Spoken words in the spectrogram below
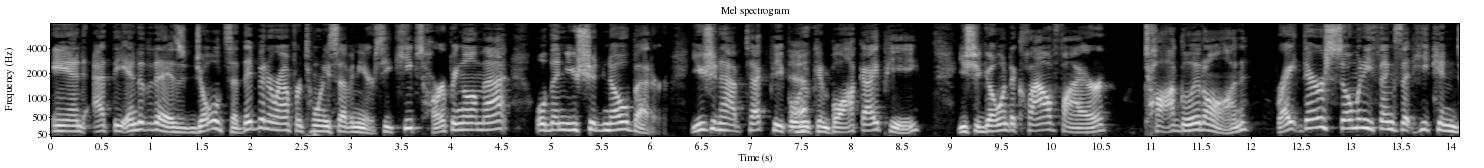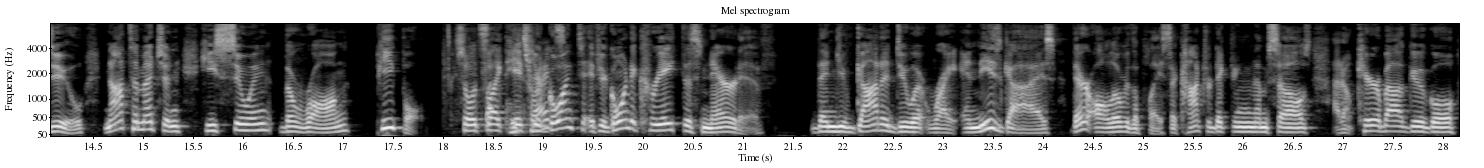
And at the end of the day, as Joel said, they've been around for 27 years. He keeps harping on that. Well, then you should know better. You should have tech people yeah. who can block IP. You should go into Cloudflare, toggle it on, right? There are so many things that he can do, not to mention he's suing the wrong people. So it's but like if you're going to if you're going to create this narrative then you've got to do it right. And these guys, they're all over the place. They're contradicting themselves. I don't care about Google,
